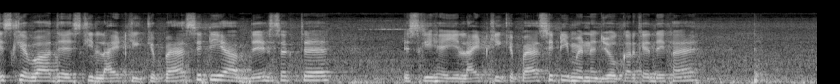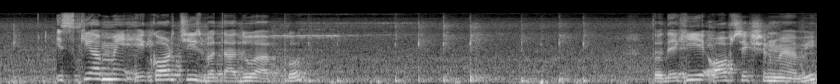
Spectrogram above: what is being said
इसके बाद है इसकी लाइट की कैपेसिटी, आप देख सकते हैं। इसकी है ये लाइट की कैपेसिटी, मैंने जो करके देखा है। इसकी अब मैं एक और चीज़ बता दूँ आपको। तो देखिए ऑफ़ सेक्शन में अभी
